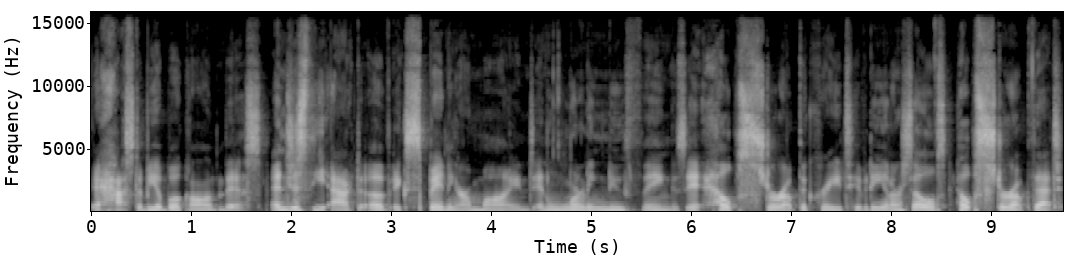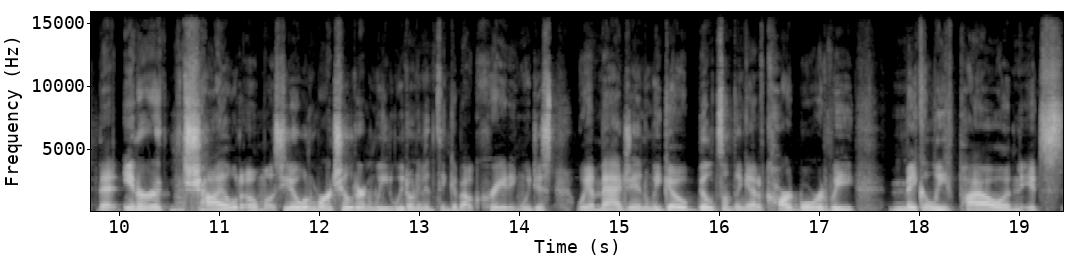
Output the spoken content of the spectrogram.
it has to be a book on this. And just the act of expanding our mind and learning new things, it helps stir up the creativity in ourselves, helps stir up that that inner child almost. You know, when we're children, we we don't even think about creating. We just we imagine, we go build something out of cardboard, we make a leaf pile and it's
